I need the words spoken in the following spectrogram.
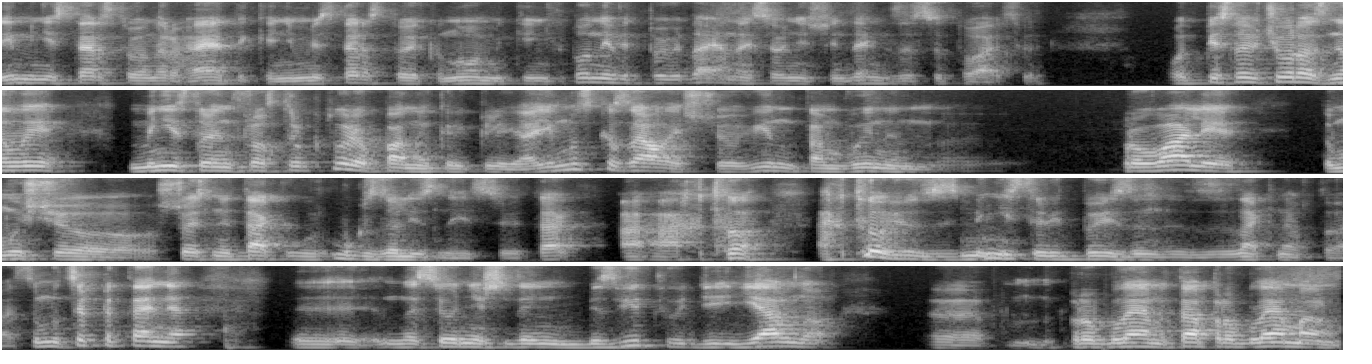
ні Міністерство енергетики, ні Міністерство економіки, ніхто не відповідає на сьогоднішній день за ситуацію. От після вчора зняли міністра інфраструктури пана Кріклі, а йому сказали, що він там винен в провалі, тому що щось не так у Укрзалізницею. Так? А а хто а хто з міністрів відповість за знак Нафтогаз? Тому це питання е, на сьогоднішній день без відповіді. Явно е, проблема, та проблема,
